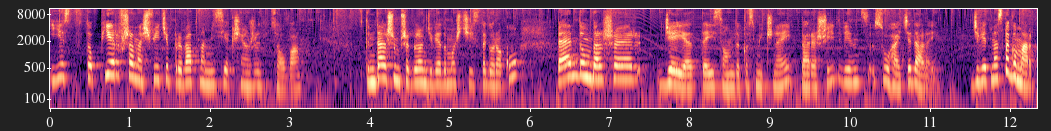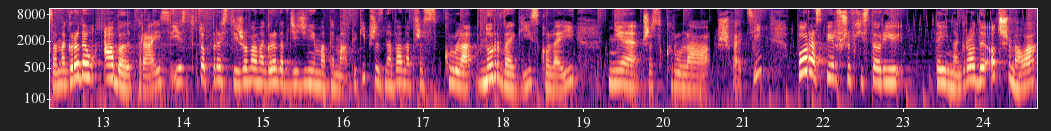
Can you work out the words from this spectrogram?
i jest to pierwsza na świecie prywatna misja księżycowa. W tym dalszym przeglądzie wiadomości z tego roku będą dalsze dzieje tej sondy kosmicznej Beresheet, więc słuchajcie dalej. 19 marca nagrodę Abel Prize jest to prestiżowa nagroda w dziedzinie matematyki przyznawana przez króla Norwegii z kolei, nie przez króla Szwecji. Po raz pierwszy w historii tej nagrody otrzymała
